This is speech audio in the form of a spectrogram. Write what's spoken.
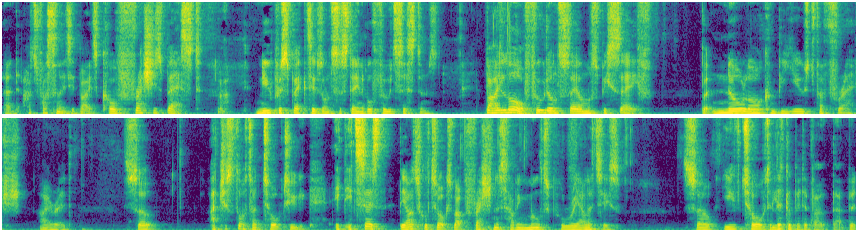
and I was fascinated by it. It's called Fresh is Best ah. New Perspectives on Sustainable Food Systems. By law, food on sale must be safe, but no law can be used for fresh, I read. So I just thought I'd talk to you. It, it says the article talks about freshness having multiple realities. So you've talked a little bit about that, but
